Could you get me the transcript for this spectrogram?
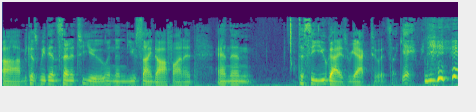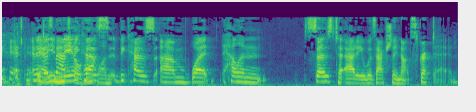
uh, because we then sent it to you and then you signed off on it and then to see you guys react to it it's like yay we did it. And it Yeah, does match nailed that because one. because um, what Helen says to Addie was actually not scripted.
